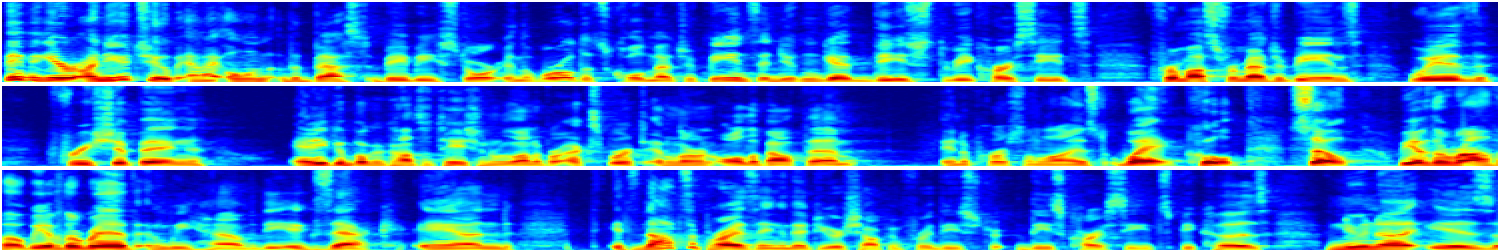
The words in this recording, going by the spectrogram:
baby gear on YouTube, and I own the best baby store in the world. It's called Magic Beans, and you can get these three car seats from us for Magic Beans with free shipping, and you can book a consultation with one of our experts and learn all about them in a personalized way. Cool. So we have the Rava, we have the Revv, and we have the Exec. And it's not surprising that you're shopping for these, these car seats because Nuna is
